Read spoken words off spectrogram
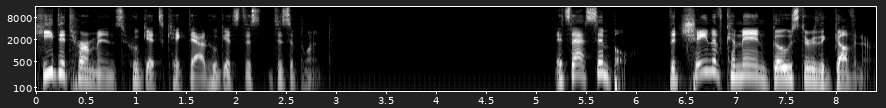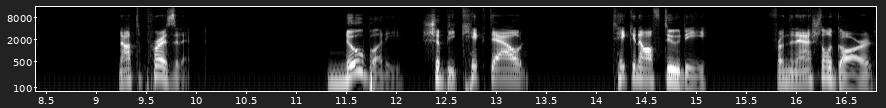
He determines who gets kicked out, who gets dis- disciplined. It's that simple. The chain of command goes through the governor, not the president. Nobody should be kicked out, taken off duty from the National Guard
